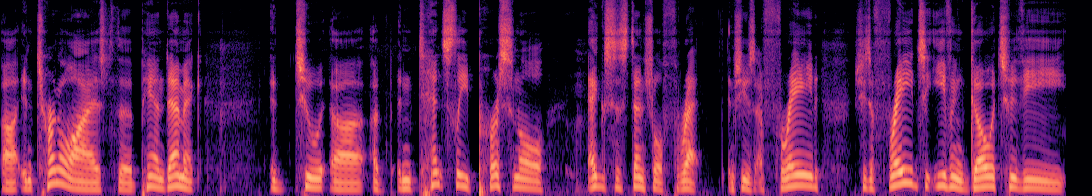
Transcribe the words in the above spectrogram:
uh, internalized the pandemic to uh, an intensely personal existential threat, and she's afraid. She's afraid to even go to the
